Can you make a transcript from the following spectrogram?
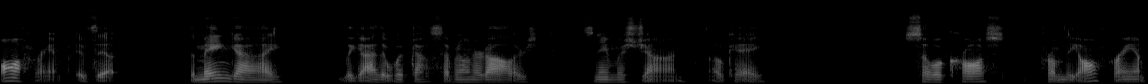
off ramp. If the the main guy, the guy that whipped out seven hundred dollars, his name was John. Okay. So across from the off ramp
